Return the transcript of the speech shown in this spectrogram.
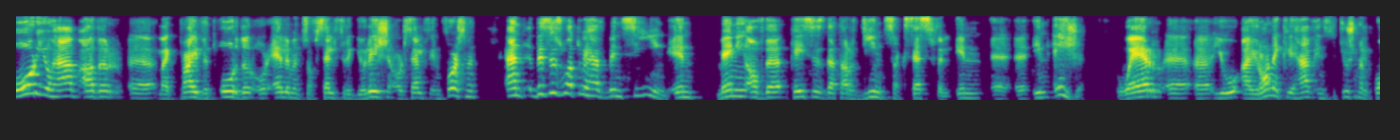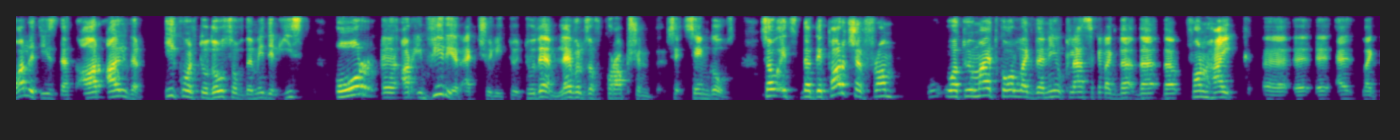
or you have other uh, like private order or elements of self-regulation or self-enforcement. And this is what we have been seeing in many of the cases that are deemed successful in, uh, uh in Asia, where uh, uh, you ironically have institutional qualities that are either equal to those of the Middle East or uh, are inferior actually to, to them, levels of corruption, same goes. So it's the departure from what we might call like the neoclassic, like the, the, the von Hayek like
